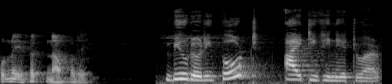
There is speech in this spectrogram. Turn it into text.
কোনো এফেক্ট না পড়ে। Bureau report, ITV network.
